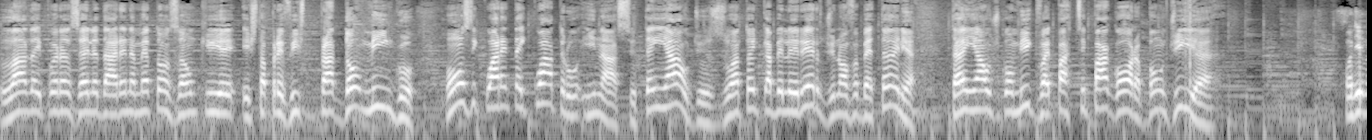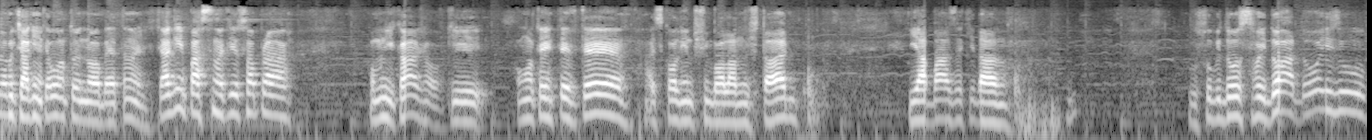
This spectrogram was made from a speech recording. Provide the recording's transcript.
lá da Ipurazélia da Arena Metonzão que está previsto para domingo. 11:44 h 44 Inácio. Tem áudios. O Antônio Cabeleireiro de Nova Betânia está em áudio comigo, vai participar agora. Bom dia. Bom dia, meu amigo Tiaguinho, que é o Antônio Nova Betânia. Tiaguinho, passando aqui só para comunicar, João, que ontem teve até a escolinha do Chimbó lá no estádio. E a base aqui da. O Sub-12 foi 2x2 e o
